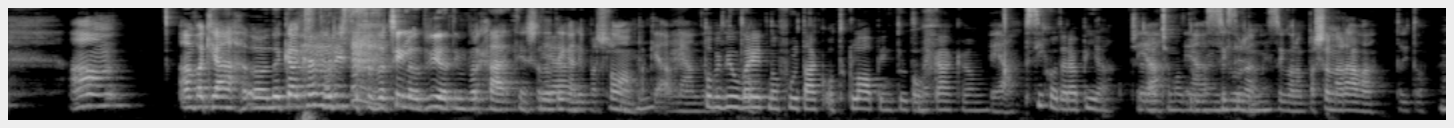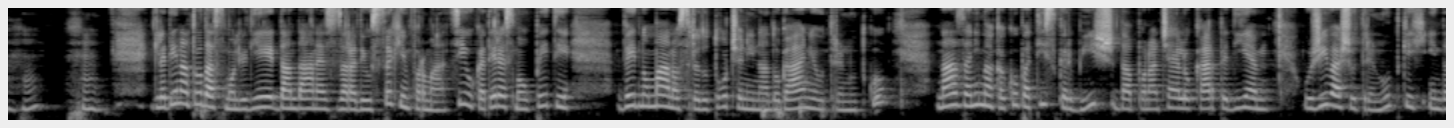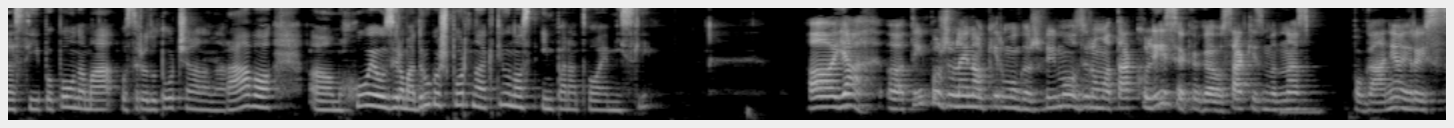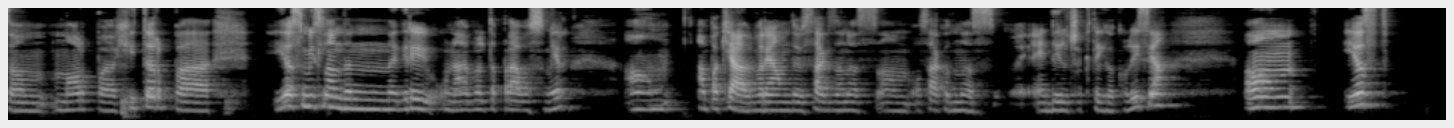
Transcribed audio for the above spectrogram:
Um, Ampak ja, nekako stvari so se začele odvijati in vrhajati, in še do Ja. tega ni prišlo. Ampak ja, da To bi bil to- verjetno ful tak odklop in tudi nekakšna Ja, psihoterapija, če ja, rečemo z ja, drugimi siguren, besedami. siguren, pa še narava, to je to. Mhm. Hm. Glede na to, da smo ljudje dan danes zaradi vseh informacij, v katere smo upeti, vedno manj osredotočeni na dogajanje v trenutku, nas zanima, kako pa ti skrbiš, da po načelu Carpe Diem uživaš v trenutkih in da si popolnoma osredotočena na naravo, um, hojo oziroma drugo športno aktivnost in pa na tvoje misli. Uh, ja, tempo življenja, v katerem ga živimo, oziroma ta kolesje, ki ga vsak izmed nas poganja, res um, nor, pa hiter. Pa jaz mislim, da ne gre v najbolj ta pravo smer. Um, ampak ja, verjamem, da je vsak, nas, um, vsak od nas en delček tega kolesja. Um, jaz,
